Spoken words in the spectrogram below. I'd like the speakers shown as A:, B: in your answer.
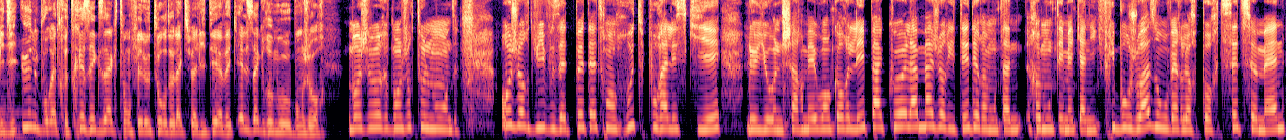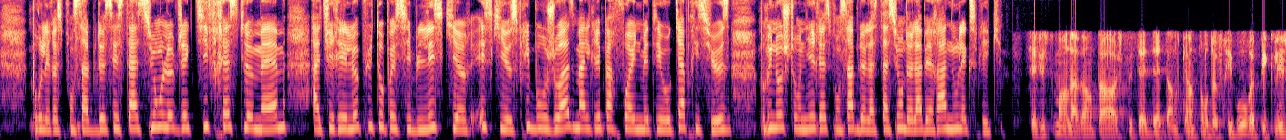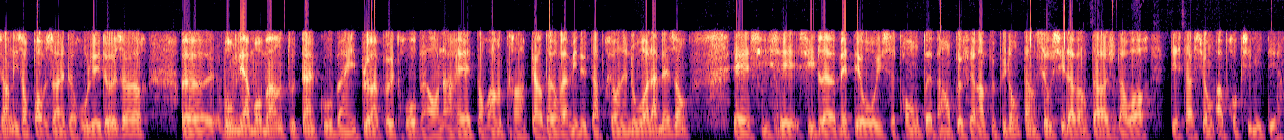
A: Midi 1 pour être très exact, on fait le tour de l'actualité avec Elsa Gremaud. Bonjour.
B: Bonjour, bonjour tout le monde. Aujourd'hui, vous êtes peut-être en route pour aller skier. Le Yonne, Charmey ou encore les Paco, la majorité des remontées mécaniques fribourgeoises ont ouvert leurs portes cette semaine. Pour les responsables de ces stations, l'objectif reste le même, attirer le plus tôt possible les skieurs et skieuses fribourgeoises, malgré parfois une météo capricieuse. Bruno Stournier, responsable de la station de la Béra, nous l'explique.
C: C'est justement l'avantage peut-être d'être dans le canton de Fribourg et puis que les gens, ils n'ont pas besoin de rouler deux heures. Euh, vous venez un moment, tout d'un coup, ben, il pleut un peu trop, ben, on arrête, on rentre, un quart d'heure, vingt minutes après, on est nouveau à la maison. Et si c'est, si la météo, il se trompe, eh ben, on peut faire un peu plus longtemps. C'est aussi l'avantage d'avoir des stations à proximité.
